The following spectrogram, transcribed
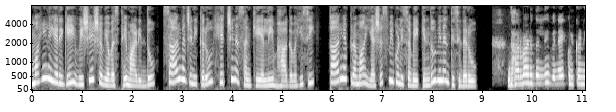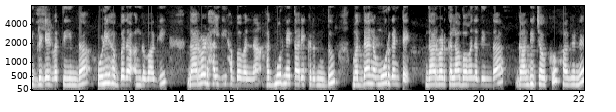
ಮಹಿಳೆಯರಿಗೆ ವಿಶೇಷ ವ್ಯವಸ್ಥೆ ಮಾಡಿದ್ದು ಸಾರ್ವಜನಿಕರು ಹೆಚ್ಚಿನ ಸಂಖ್ಯೆಯಲ್ಲಿ ಭಾಗವಹಿಸಿ ಕಾರ್ಯಕ್ರಮ ಯಶಸ್ವಿಗೊಳಿಸಬೇಕೆಂದು ವಿನಂತಿಸಿದರು. ಧಾರವಾಡದಲ್ಲಿ ವಿನಯ್ ಕುಲಕರ್ಣಿ ಬ್ರಿಗೇಡ್ ವತಿಯಿಂದ ಹೋಳಿ ಹಬ್ಬದ ಅಂಗವಾಗಿ ಧಾರವಾಡ ಹಲ್ಗಿ ಹಬ್ಬವನ್ನ ಹದಿಮೂರನೇ ತಾರೀಕರಂದು ಮಧ್ಯಾಹ್ನ ಮೂರು ಗಂಟೆ ಧಾರವಾಡ ಕಲಾಭವನದಿಂದ ಗಾಂಧಿ ಚೌಕು ಹಾಗೇನೆ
